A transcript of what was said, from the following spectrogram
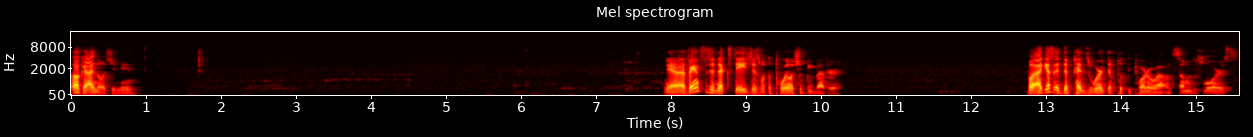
Okay, I know what you mean. Yeah, advancing to the next stages with the portal should be better. But I guess it depends where they put the portal out on some of the floors.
